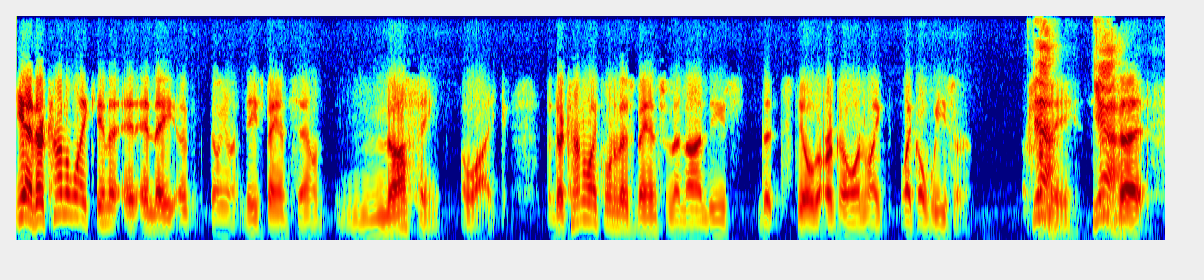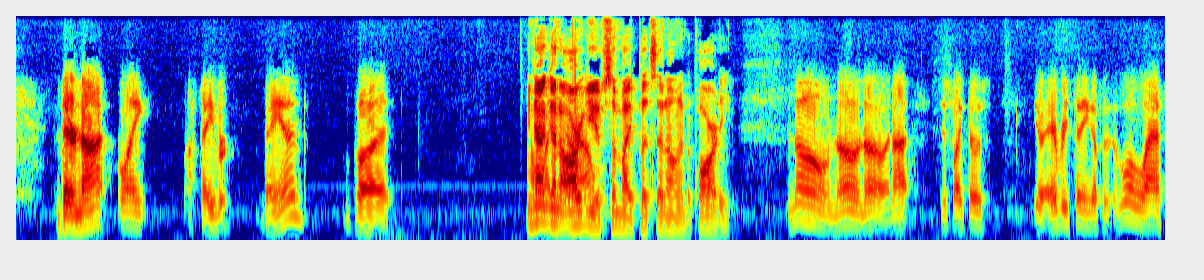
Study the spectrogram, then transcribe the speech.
Yeah, they're kind of like in a, and they uh, me wrong, these bands sound nothing alike, but they're kind of like one of those bands from the '90s that still are going like like a Weezer for Yeah, me. yeah. that they're not like my favorite band, but You're not like going to argue album. if somebody puts that on at a party. no, no, no, and I just like those, you know, everything up. Well, the last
